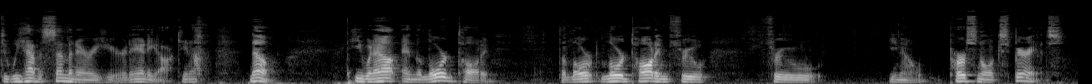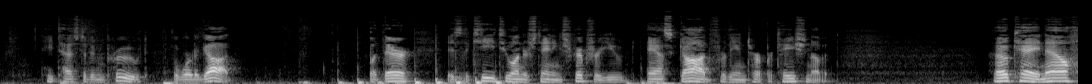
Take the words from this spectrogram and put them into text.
do we have a seminary here at Antioch? You know, no he went out and the Lord taught him. The Lord, Lord taught him through, through, you know, personal experience. He tested and proved the Word of God. But there is the key to understanding Scripture. You ask God for the interpretation of it. Okay, now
